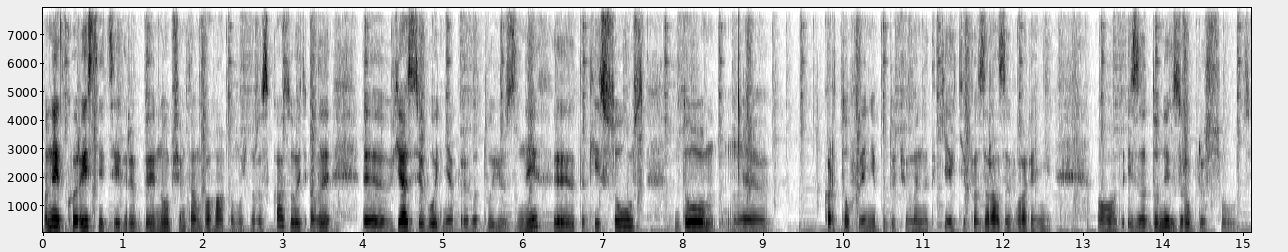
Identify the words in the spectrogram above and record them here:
Вони корисні, ці гриби. Ну, в общем, там багато можна розказувати, але е, я сьогодні приготую з них е, такий соус до картофляні будуть у мене такі, як типу, зрази варені. От, і до них зроблю соус.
